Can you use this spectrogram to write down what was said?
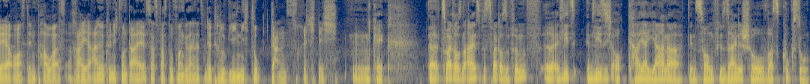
der Austin Powers Reihe angekündigt. Von daher ist das, was du vorhin gesagt hast, mit der Trilogie nicht so ganz richtig. Hm, okay. Äh, 2001 bis 2005 äh, entließ, entließ sich auch Kaya Jana den Song für seine Show Was guckst du?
